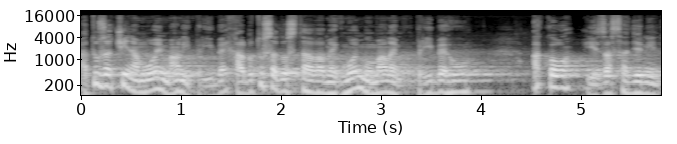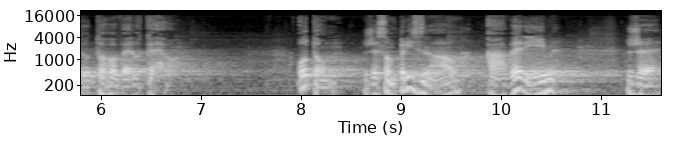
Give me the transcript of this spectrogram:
A tu začína môj malý príbeh, alebo tu sa dostávame k môjmu malému príbehu, ako je zasadený do toho veľkého. O tom, že som priznal a verím, že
